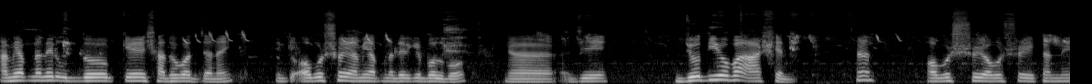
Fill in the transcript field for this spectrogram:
আমি আপনাদের উদ্যোগকে সাধুবাদ জানাই। কিন্তু অবশ্যই আমি আপনাদেরকে বলব যে যদিও বা আসেন, হ্যাঁ? অবশ্যই, অবশ্যই এখানে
